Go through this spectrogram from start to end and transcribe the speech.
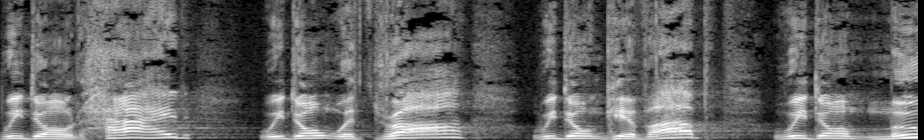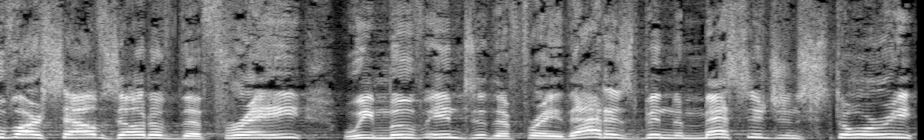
we don't hide, we don't withdraw, we don't give up. We don't move ourselves out of the fray. We move into the fray. That has been the message and story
